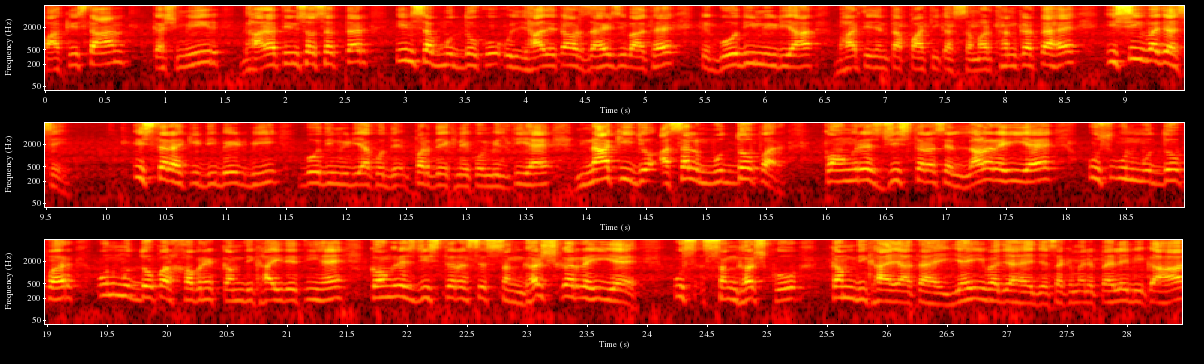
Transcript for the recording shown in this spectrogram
पाकिस्तान, कश्मीर, धारा 370 इन सब मुद्दों को उलझा देता और ज़ाहिर सी बात है कि गोदी मीडिया भारतीय जनता पार्टी का समर्थन करता है। इसी वजह से इस तरह की डिबेट भी गोदी मीडिया को दे, पर देखने को मिलती है। ना कि जो असल मुद्दों पर कांग्रेस जिस तरह से लड़ रही है उस उन मुद्दों पर उन मुद्दों पर खबरें कम दिखाई देती हैं। कांग्रेस जिस तरह से संघर्ष कर रही है उस संघर्ष को कम दिखाया जाता है। यही वजह है जैसा कि मैंने पहले भी कहा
